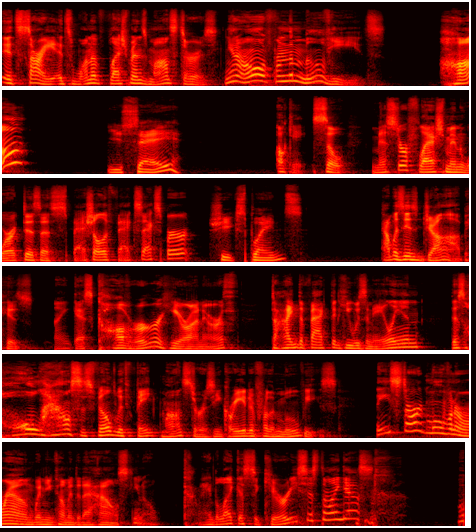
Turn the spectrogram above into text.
it's sorry, it's one of Fleshman's monsters. You know, from the movies. Huh? You say? Okay, so Mr. Fleshman worked as a special effects expert. She explains. That was his job, his I guess cover here on Earth, to hide the fact that he was an alien. This whole house is filled with fake monsters he created for the movies. They start moving around when you come into the house, you know, kind of like a security system, I guess.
